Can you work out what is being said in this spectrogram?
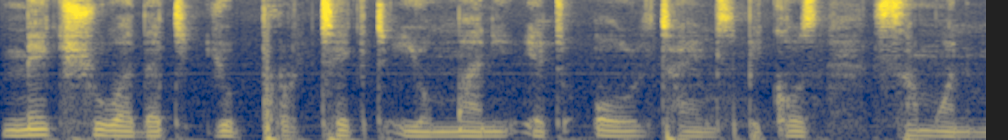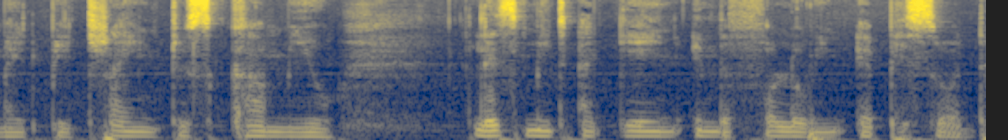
Make sure that you protect your money at all times because someone might be trying to scam you. Let's meet again in the following episode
